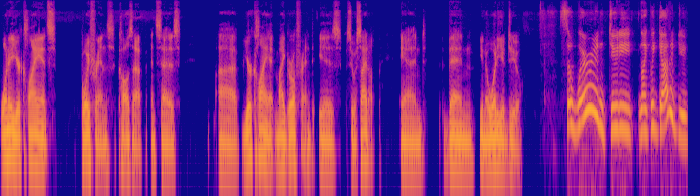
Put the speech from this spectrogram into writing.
one of your clients boyfriends calls up and says uh, your client my girlfriend is suicidal and then you know what do you do so we're in duty, like we got to do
